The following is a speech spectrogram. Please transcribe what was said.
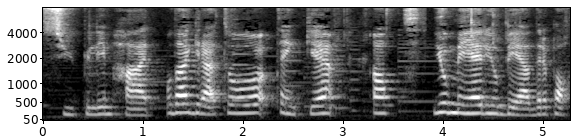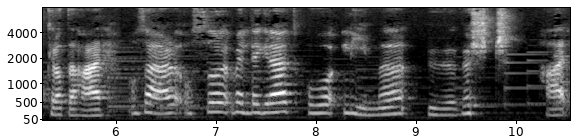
superlim her. Og det er greit å tenke at jo mer, jo bedre på akkurat det her. Og så er det også veldig greit å lime øverst her.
